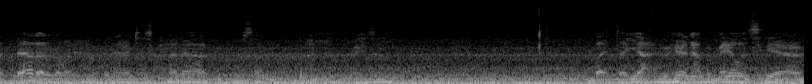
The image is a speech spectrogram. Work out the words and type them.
about that. I don't know what happened there. It just cut out for some reason. But uh, yeah, we're here now. The male is here.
